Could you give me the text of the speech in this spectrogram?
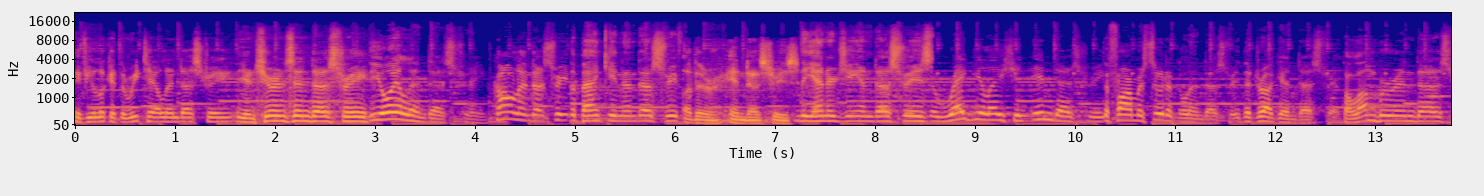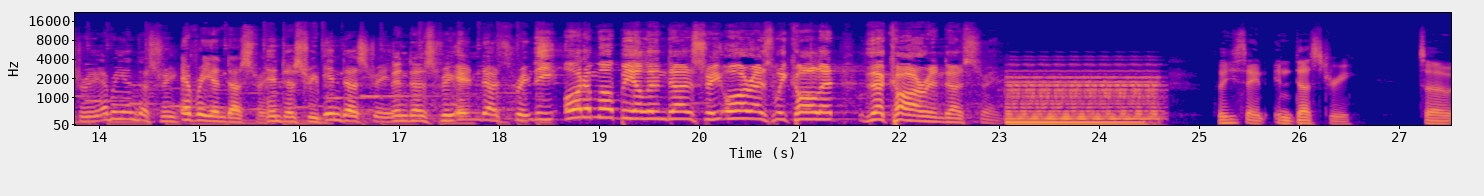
If you look at the retail industry, the insurance industry, the oil industry, coal industry, the banking industry, other industries, the energy industries, the regulation industry, the pharmaceutical industry, the drug industry, the lumber industry, every industry, every industry, industry, industry, industry, industry, the automobile industry, or as we call it, the car industry. So he's saying industry. So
